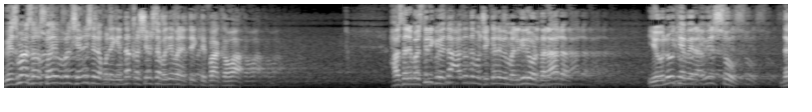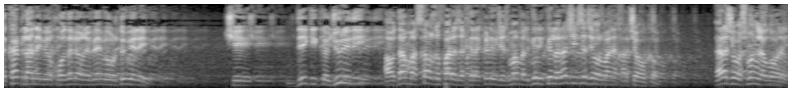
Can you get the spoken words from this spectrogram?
وېزما سره سوای بل شي نشره خو لیکن دغه شیشه باندې باندې اتفاق وا حسن بصری کې دا عادت مو چې کله ملګری ورته رااله یو لوکه به راويسو د کټ لانه به خودل او به ورته ویلې چې د کی کجوري دي او دا مساج لپاره ذخیره کړی چې زما ملګری کله راشي چې ور باندې خرچه وکم راشه اوس موږ لګورای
